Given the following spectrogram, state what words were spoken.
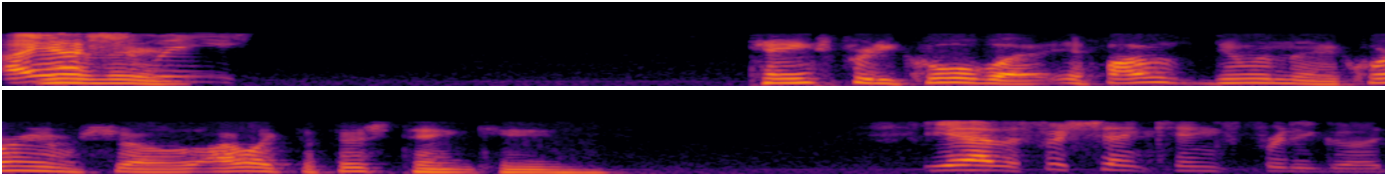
I Yeah, actually Tank's pretty cool, but if I was doing the aquarium show, I like the fish tank king. Yeah, the Fish Tank King's pretty good.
